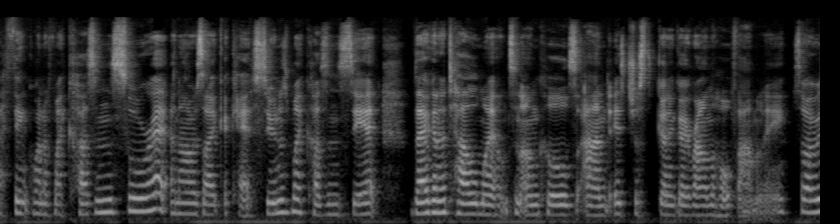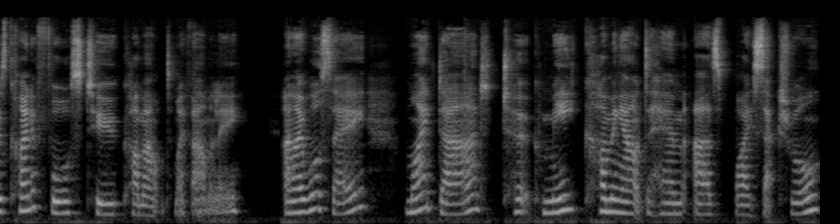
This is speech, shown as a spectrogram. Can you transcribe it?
I think one of my cousins saw it. And I was like, okay, as soon as my cousins see it, they're going to tell my aunts and uncles, and it's just going to go around the whole family. So I was kind of forced to come out to my family. And I will say, my dad took me coming out to him as bisexual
